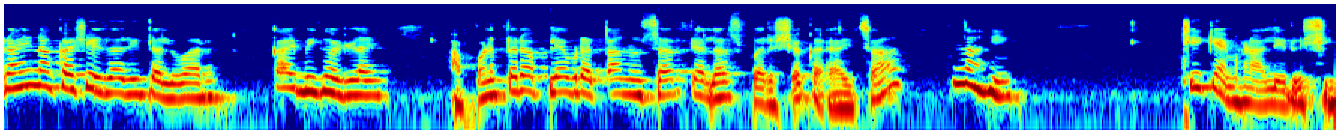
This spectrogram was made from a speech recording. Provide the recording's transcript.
राही नका शेजारी तलवार. काय बिघडलंय? आपण तर आपल्या व्रतानुसार त्याला स्पर्श करायचा नाही. ठीक आहे म्हणाले ऋषी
